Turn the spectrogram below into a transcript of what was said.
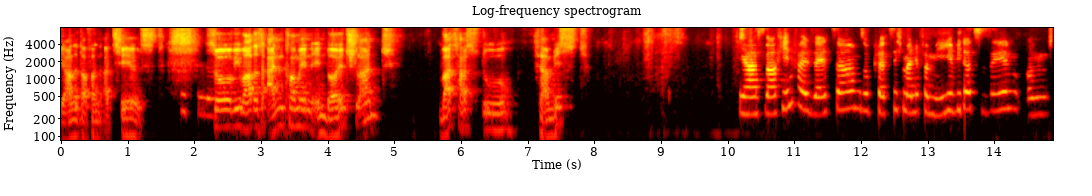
gerne davon erzählst. So, wie war das Ankommen in Deutschland? Was hast du vermisst? Ja, es war auf jeden Fall seltsam, so plötzlich meine Familie wiederzusehen. Und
